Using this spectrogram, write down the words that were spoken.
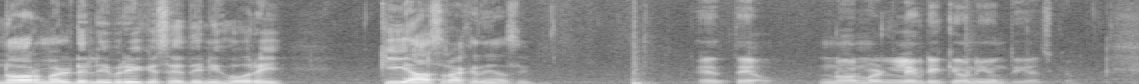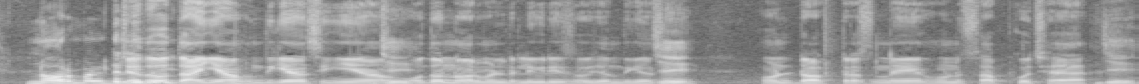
ਨਾਰਮਲ ਡਿਲੀਵਰੀ ਕਿਸੇ ਦੀ ਨਹੀਂ ਹੋ ਰਹੀ। ਕੀ ਆਸ ਰੱਖਦੇ ਹਾਂ ਅਸੀਂ? ਇਹ ਤੇ ਆਓ। ਨਾਰਮਲ ਡਿਲੀਵਰੀ ਕਿਉਂ ਨਹੀਂ ਹੁੰਦੀ ਅੱਜਕੱਲ ਨਾਰਮਲ ਜਦੋਂ ਡਿਲੀਵਰੀ ਦਾਈਆਂ ਹੁੰਦੀਆਂ ਸੀਗੀਆਂ। ਉਦੋਂ ਨਾਰਮਲ ਡਿਲੀਵਰੀਜ਼ ਹੋ ਜਾਂਦੀਆਂ ਸੀ। ਹੁਣ ਡਾਕਟਰਸ ਨੇ ਹੁਣ ਸਭ ਕੁਝ ਹੈ। ਜੀ।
